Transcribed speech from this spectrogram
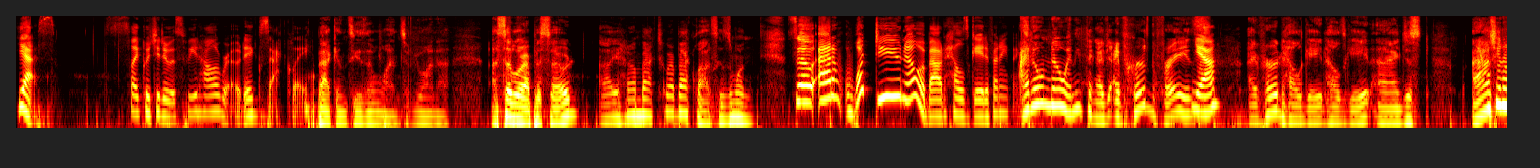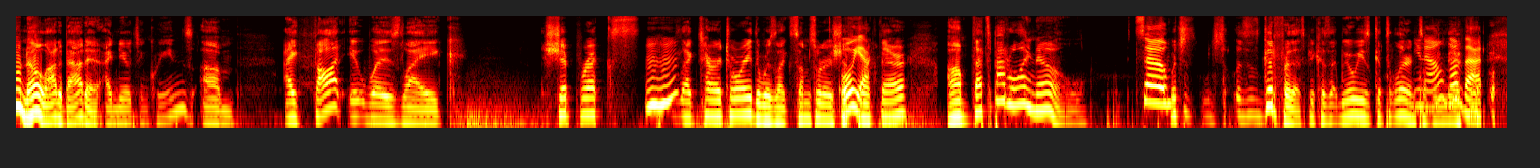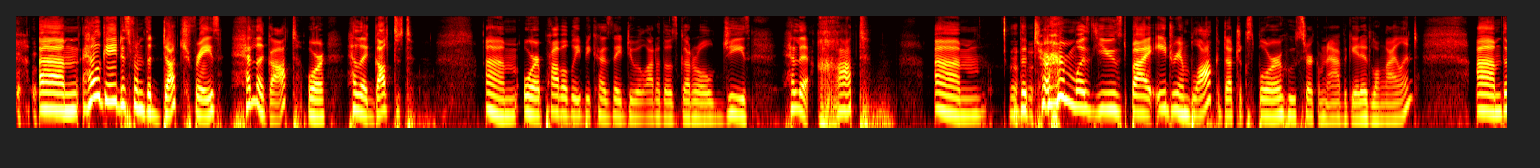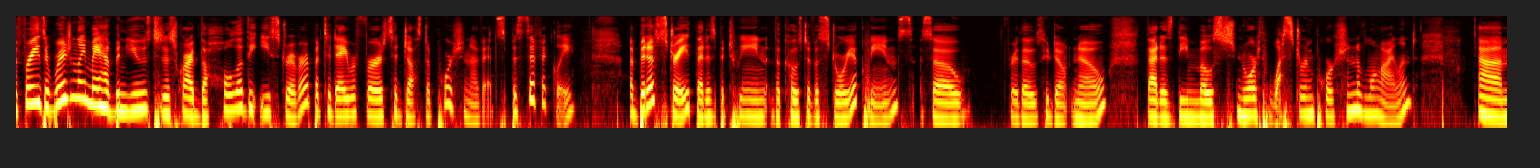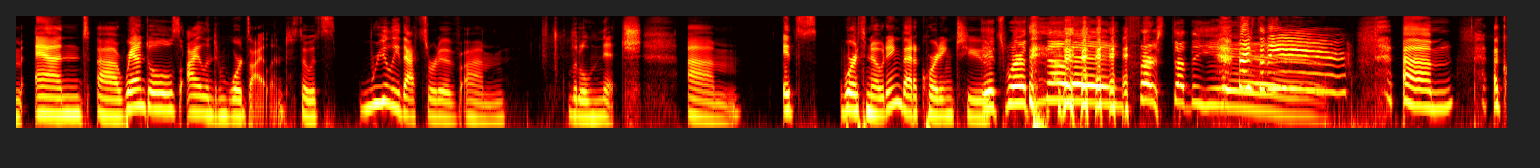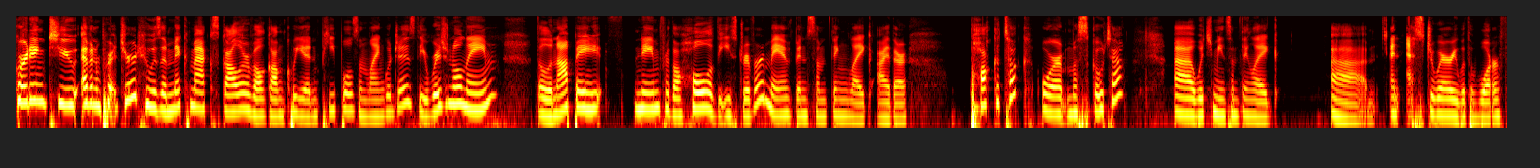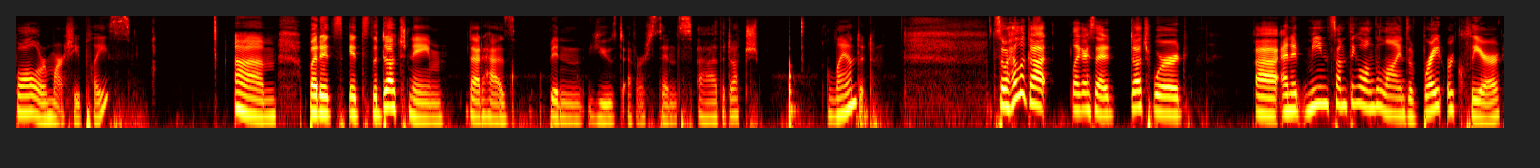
yes, it's like what you do with Sweet Hollow Road. Exactly. back in season one. So if you want a, a similar episode, uh, you head on back to our backlog season one. So, Adam, what do you know about Hell's Gate, if anything? I don't know anything. I've, I've heard the phrase. Yeah. I've heard Hellgate, Hell's Gate, and I just I actually don't know a lot about it. I knew it's in Queens. Um, I thought it was like shipwrecks like territory. There was like some sort of shipwreck Mm-hmm. Oh, yeah. there. Um, that's about all I know, so, which is which is- good for this because we always get to learn. you know, love new. that. Um, Hellgate is from the Dutch phrase Hellegat or Hellegat, um, or probably because they do a lot of those guttural G's, Hellegat. Um, the term was used by Adrian Block, a Dutch explorer who circumnavigated Long Island. Um, the phrase originally may have been used to describe the whole of the East River, but today refers to just a portion of it, specifically a bit of strait that is between the coast of Astoria, Queens. So, for those who don't know, that is the most northwestern portion of Long Island, um, and uh, Randall's Island and Ward's Island. So, it's really that sort of um, little niche. Um, it's worth noting that according to It's worth noting. First of the year. First of the year. Um, according to Evan Pritchard, who is a Micmac scholar of Algonquian peoples and languages, the original name, the Lenape name for the whole of the East River, may have been something like either Pawcatuck or Muskota, uh, which means something like um an estuary with a waterfall or marshy place. Um, but it's it's the Dutch name that has been used ever since uh, the Dutch landed. So Hellegat, like I said, Dutch word, uh, and it means something along the lines of bright or clear.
